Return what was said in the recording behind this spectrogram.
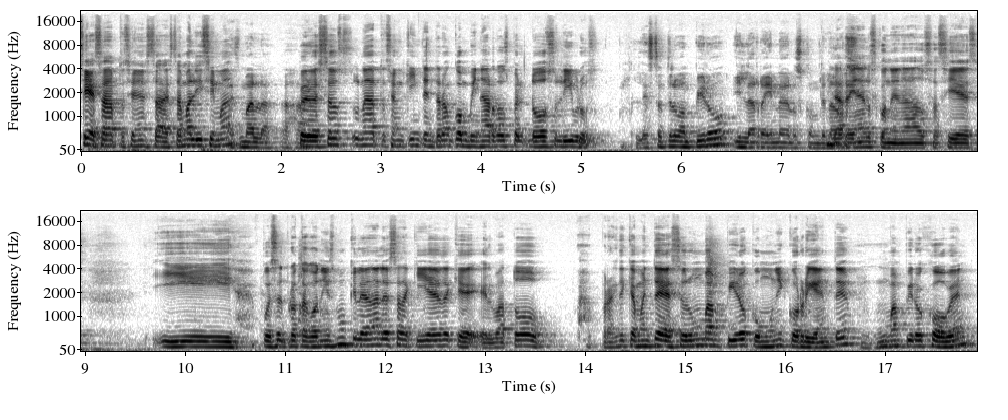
sí, esa adaptación está, está malísima, Es mala. Ajá. pero esa es una adaptación que intentaron combinar dos, dos libros. Lestat el vampiro y la reina de los condenados. La Reina de los Condenados, así es. Y pues el protagonismo que le dan a Lestat aquí es de que el vato ah, prácticamente de ser un vampiro común y corriente, un vampiro joven,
